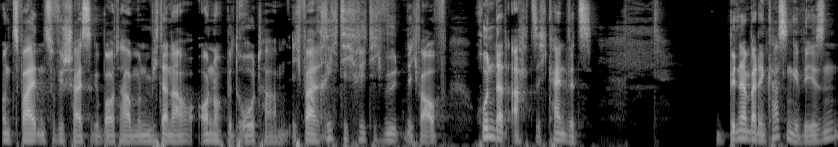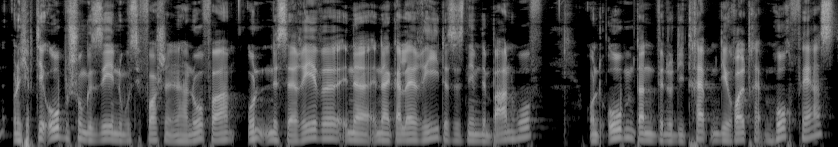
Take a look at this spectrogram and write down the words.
und zweitens so viel Scheiße gebaut haben und mich dann auch, noch bedroht haben. Ich war richtig, richtig wütend. Ich war auf 180, kein Witz. Bin dann bei den Kassen gewesen und ich habe die oben schon gesehen. Du musst dir vorstellen, in Hannover, unten ist der Rewe in der, in der Galerie, das ist neben dem Bahnhof. Und oben dann, wenn du die Treppen, die Rolltreppen hochfährst,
